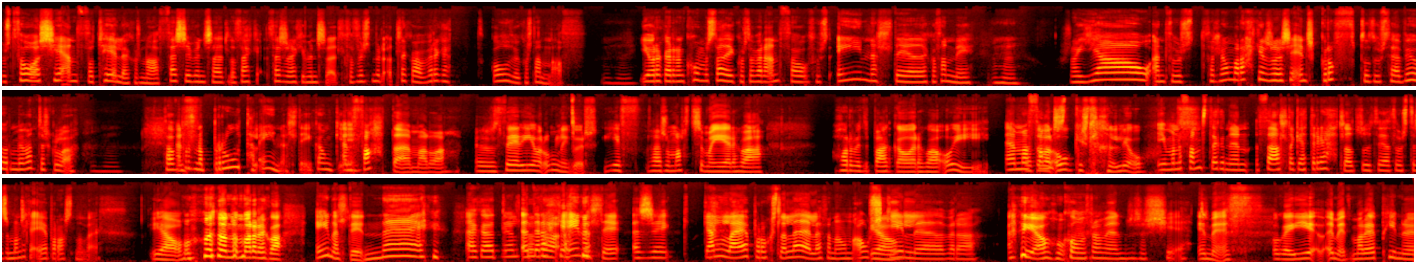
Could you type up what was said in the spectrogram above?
veist, þó að sé ennþá til eitthvað svona þessi vinsæll og þessi er ekki vinsæll þá finnst mér öll eitthvað að vera ekkert góð við hvort annað Mhm. ég var eitthvað að koma staði hvort að vera ennþá einelti eða eitthvað þannig Mhm. svona já, en þú veist, það hljómar ekki eins og þessi eins gróft og þú veist, þegar við vorum í mentaskóla Mhm. það var bara svona brútal einelti í gangi en fattaði maður það þegar ég var unglingur ég, það er svo margt sem að ég er eitthvað horfið tilbaka og er eitthvað, oi en maður þetta var fannst, ógíslega ljó ég manna fannst einhvern veginn það alltaf gett réttlátt út því að þú veist, þessi mannska er bara asnaleg. Já, þannig að maður er eitthvað einelti, nei. Eitthvað, Ég held þetta er að ekki einelti þessi gælla er bara ókslega leðileg þannig að hún Já. áskilið að vera já, komið fram með eins og shit. Einmitt. Ok, ég, einmitt, maður er pínu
